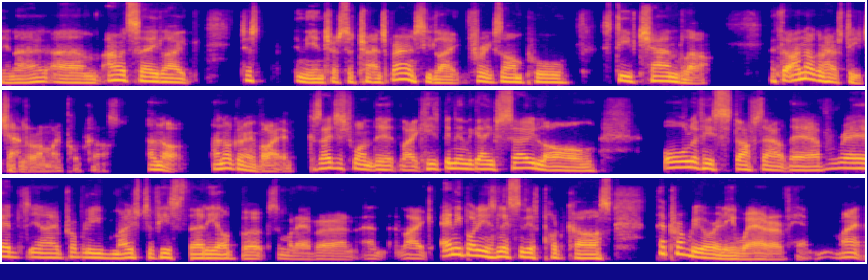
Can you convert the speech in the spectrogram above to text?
You know, um, I would say like just in the interest of transparency, like for example, Steve Chandler. I thought I'm not going to have Steve Chandler on my podcast. I'm not. I'm not going to invite him because I just want the like he's been in the game so long all of his stuff's out there. I've read, you know, probably most of his 30 odd books and whatever. And, and like anybody who's listening to this podcast, they're probably already aware of him, right?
